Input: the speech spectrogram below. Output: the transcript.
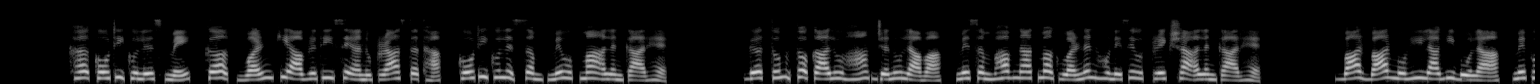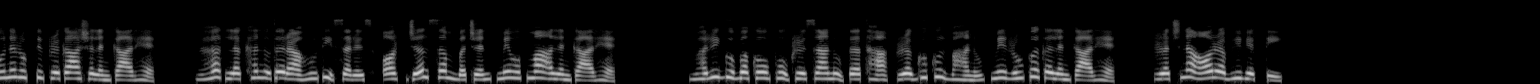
ख कोटिकुलिस में क वर्ण की आवृत्ति से अनुप्रास तथा कोटिकुलिसम में उपमा अलंकार है। ग तुम तो कालू हाँ जनु लावा में संभावनात्मक वर्णन होने से उत्प्रेक्षा अलंकार है। बार बार मोही लागी बोला में पुनरुक्ति प्रकाश अलंकार है। घ लखन उतर आहुति सरस और जल सम बचन में उपमा अलंकार है। भरी गुबको कृसानु तथा रघुकुल भानु में रूपक अलंकार है। रचना और अभिव्यक्ति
